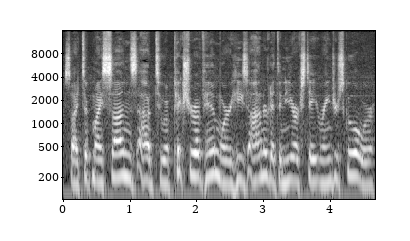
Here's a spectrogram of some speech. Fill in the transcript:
So I took my sons out to a picture of him where he's honored at the New York State Ranger School. Where,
